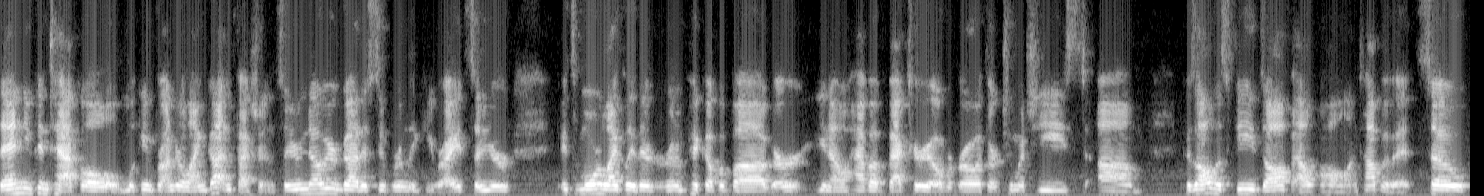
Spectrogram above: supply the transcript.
then you can tackle looking for underlying gut infection. So you know your gut is super leaky, right? So you're it's more likely they're going to pick up a bug or you know have a bacteria overgrowth or too much yeast because um, all this feeds off alcohol on top of it. So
